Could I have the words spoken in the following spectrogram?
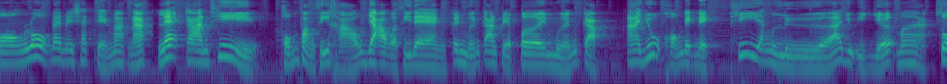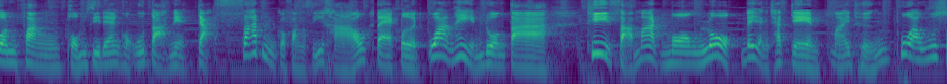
มองโลกได้ไม่ชัดเจนมากนัก และการที่ผมฝั่งสีขาวยาวกว่าสีแดง เป็นเหมือนการเปรียบเปยเหมือนกับ อายุของเด็กๆ ที่ยังเหลืออยู่อีกเยอะมาก ส่วนฝั่งผมสีแดงของอุตะเนี่ยจะสั้นกว่าฝั่งสีขาว แต่เปิดกว้างให้เห็นดวงตา ที่สามารถมองโลกได้อย่างชัดเจน หมายถึงผู้อาวุโส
